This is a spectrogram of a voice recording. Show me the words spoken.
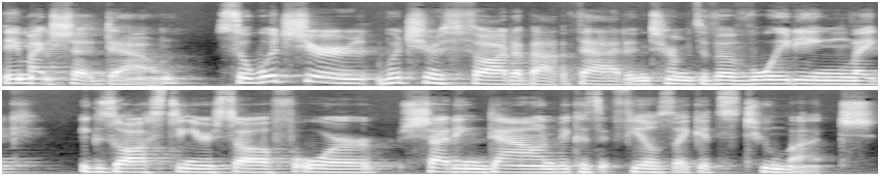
they might shut down. So what's your what's your thought about that in terms of avoiding like exhausting yourself or shutting down because it feels like it's too much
